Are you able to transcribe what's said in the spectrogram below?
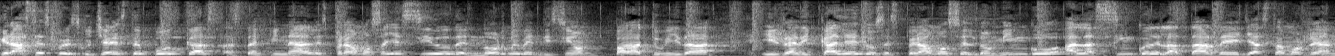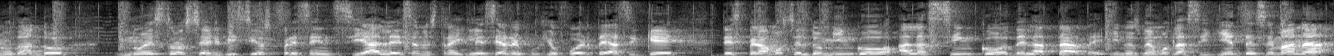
Gracias por escuchar este podcast hasta el final. Esperamos haya sido de enorme bendición para tu vida. Y radicales, los esperamos el domingo a las 5 de la tarde. Ya estamos reanudando nuestros servicios presenciales en nuestra iglesia Refugio Fuerte. Así que te esperamos el domingo a las 5 de la tarde. Y nos vemos la siguiente semana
